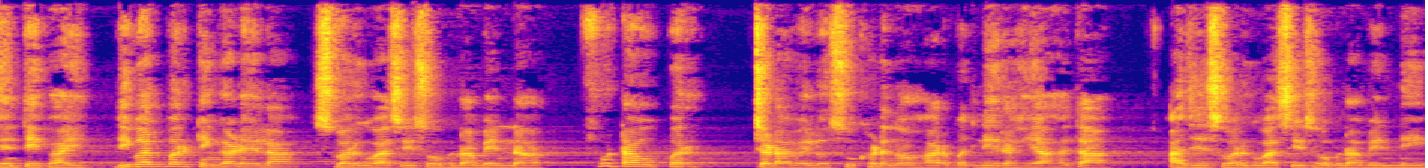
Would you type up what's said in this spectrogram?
જયંતિભાઈ દિવાલ પર ટીંગાડેલા સ્વર્ગવાસી શોભનાબેનના ફોટા ઉપર ચડાવેલો સુખડનો હાર બદલી રહ્યા હતા. આજે સ્વર્ગવાસી શોભનાબેનની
